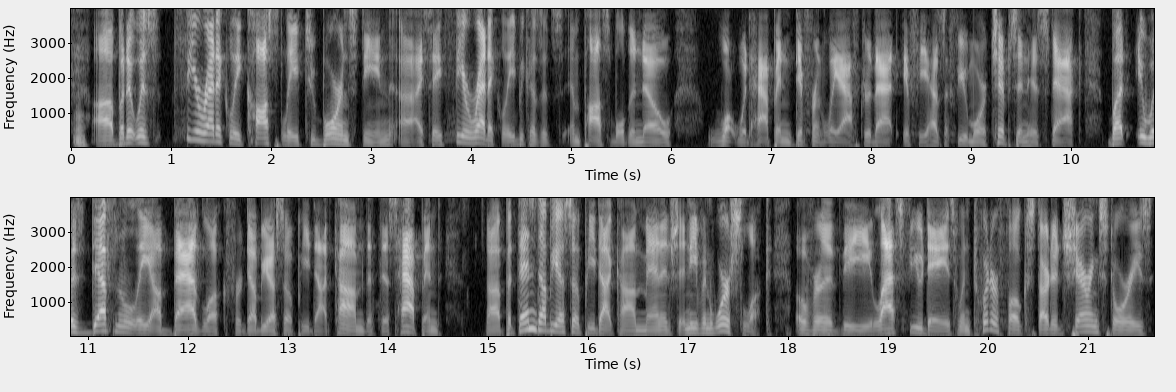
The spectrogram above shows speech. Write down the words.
Mm. Uh, but it was theoretically costly to Borenstein. Uh, I say theoretically because it's impossible to know what would happen differently after that if he has a few more chips in his stack. But it was definitely a bad look for WSOP.com that this happened. Uh, but then WSOP.com managed an even worse look over the last few days when Twitter folks started sharing stories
